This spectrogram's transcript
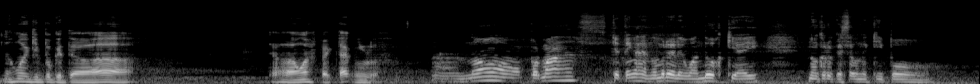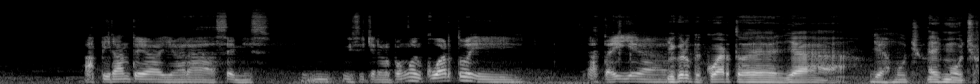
no es un equipo que te va a, te va a dar un espectáculo. Ah, No, por más que tengas el nombre de Lewandowski ahí, no creo que sea un equipo aspirante a llegar a semis. Ni siquiera lo pongo en cuartos y hasta ahí llega. Yo creo que cuarto es ya Ya es mucho. es mucho.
